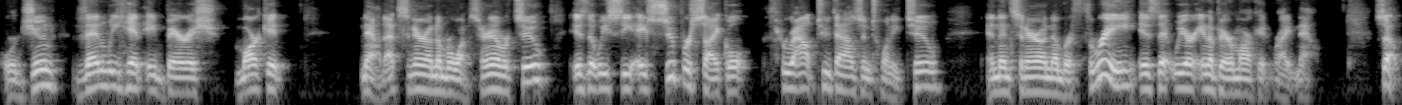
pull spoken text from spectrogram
or June. Then we hit a bearish market. Now, that's scenario number one. Scenario number two is that we see a super cycle throughout 2022. And then scenario number three is that we are in a bear market right now. So,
